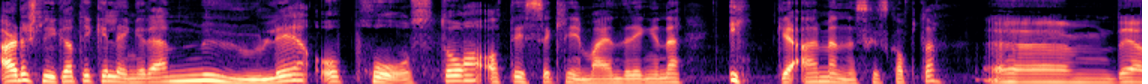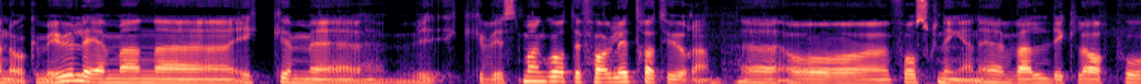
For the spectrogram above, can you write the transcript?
Er det slik at det ikke lenger er mulig å påstå at disse klimaendringene ikke er menneskeskapte? Ehm, det er nok mulig, men eh, ikke, med, ikke, hvis man går til faglitteraturen. Eh, og forskningen er veldig klar på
